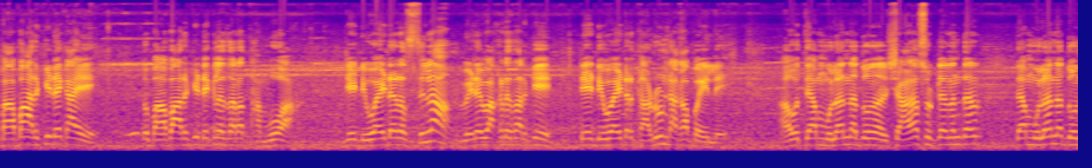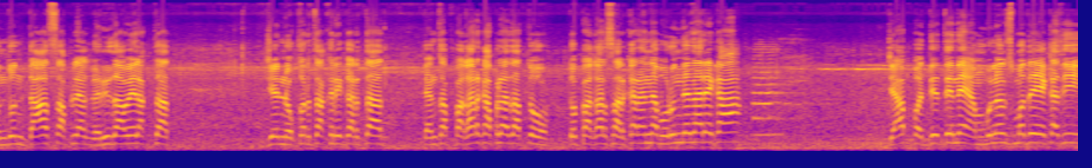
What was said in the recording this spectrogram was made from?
बाबा आर्किटेक्ट आहे तो बाबा आर्किटेक्टला जरा थांबवा. जे डिवायडर असतील ना वेडेवाकड्यासारखे ते डिवायडर काढून टाका पहिले. अहो त्या मुलांना दोन शाळा सुटल्यानंतर त्या मुलांना दोन दोन तास आपल्या घरी जावे लागतात. जे नोकर चाकरी करतात त्यांचा पगार कापला जातो. तो पगार सरकारांना भरून देणार आहे का? ज्या पद्धतीने ॲम्ब्युलन्समध्ये एखादी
